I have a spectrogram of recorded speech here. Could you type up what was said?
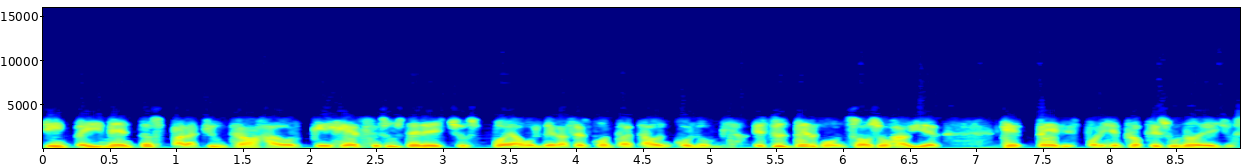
impedimentos para que un trabajador que ejerce sus derechos pueda volver a ser contratado en Colombia. Esto es vergonzoso, Javier, que Pérez, por ejemplo, que es uno de ellos,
